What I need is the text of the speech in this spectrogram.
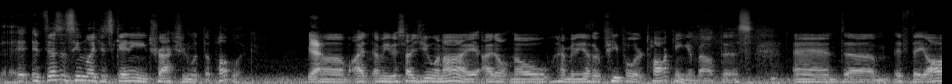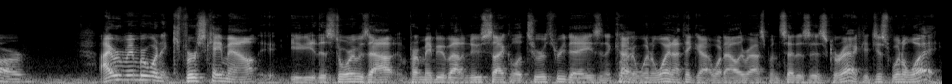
it it doesn't seem like it's gaining any traction with the public. Yeah. Um, I, I mean, besides you and I, I don't know how many other people are talking about this, and um, if they are, I remember when it first came out, it- you- the story was out, and probably maybe about a news cycle of two or three days, and it kind of Right. went away. And I think uh, what Aly Raisman said is, is correct. It just went away.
